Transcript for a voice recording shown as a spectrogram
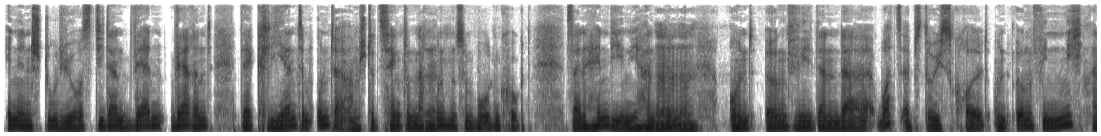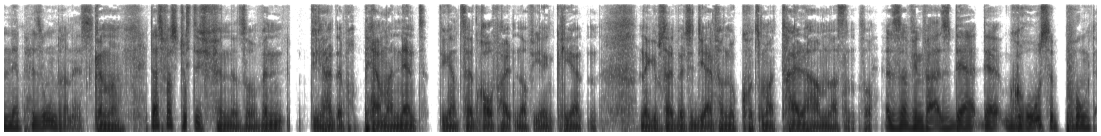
in den Studios, die dann werden, während der Klient im Unterarmstütz hängt und nach Mhm. unten zum Boden guckt, sein Handy in die Hand nimmt Mhm. Und irgendwie dann da WhatsApps durchscrollt und irgendwie nicht an der Person dran ist. Genau. Das, was du Richtig finde, so, wenn die halt einfach permanent die ganze Zeit draufhalten auf ihren Klienten. Und dann gibt's halt welche, die einfach nur kurz mal teilhaben lassen. So. Das ist auf jeden Fall, also der, der große Punkt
